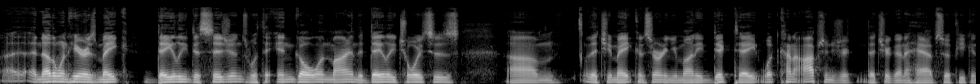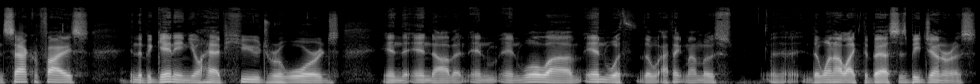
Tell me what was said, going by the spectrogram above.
another one here is make daily decisions with the end goal in mind. The daily choices um, that you make concerning your money dictate what kind of options you're, that you're going to have. So if you can sacrifice in the beginning, you'll have huge rewards in the end of it. And and we'll uh, end with the I think my most uh, the one I like the best is be generous.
